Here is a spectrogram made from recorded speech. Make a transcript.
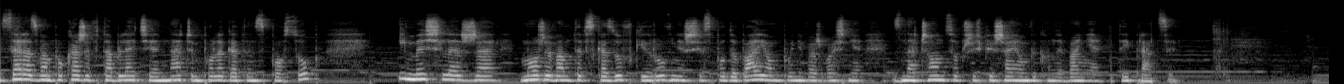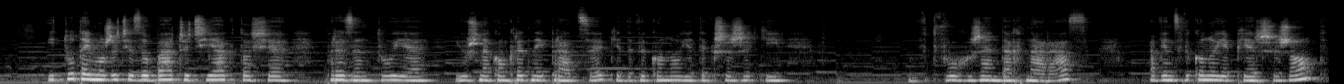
Zaraz Wam pokażę w tablecie, na czym polega ten sposób. I myślę, że może Wam te wskazówki również się spodobają, ponieważ właśnie znacząco przyspieszają wykonywanie tej pracy. I tutaj możecie zobaczyć, jak to się prezentuje już na konkretnej pracy, kiedy wykonuję te krzyżyki w dwóch rzędach naraz. A więc wykonuję pierwszy rząd.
